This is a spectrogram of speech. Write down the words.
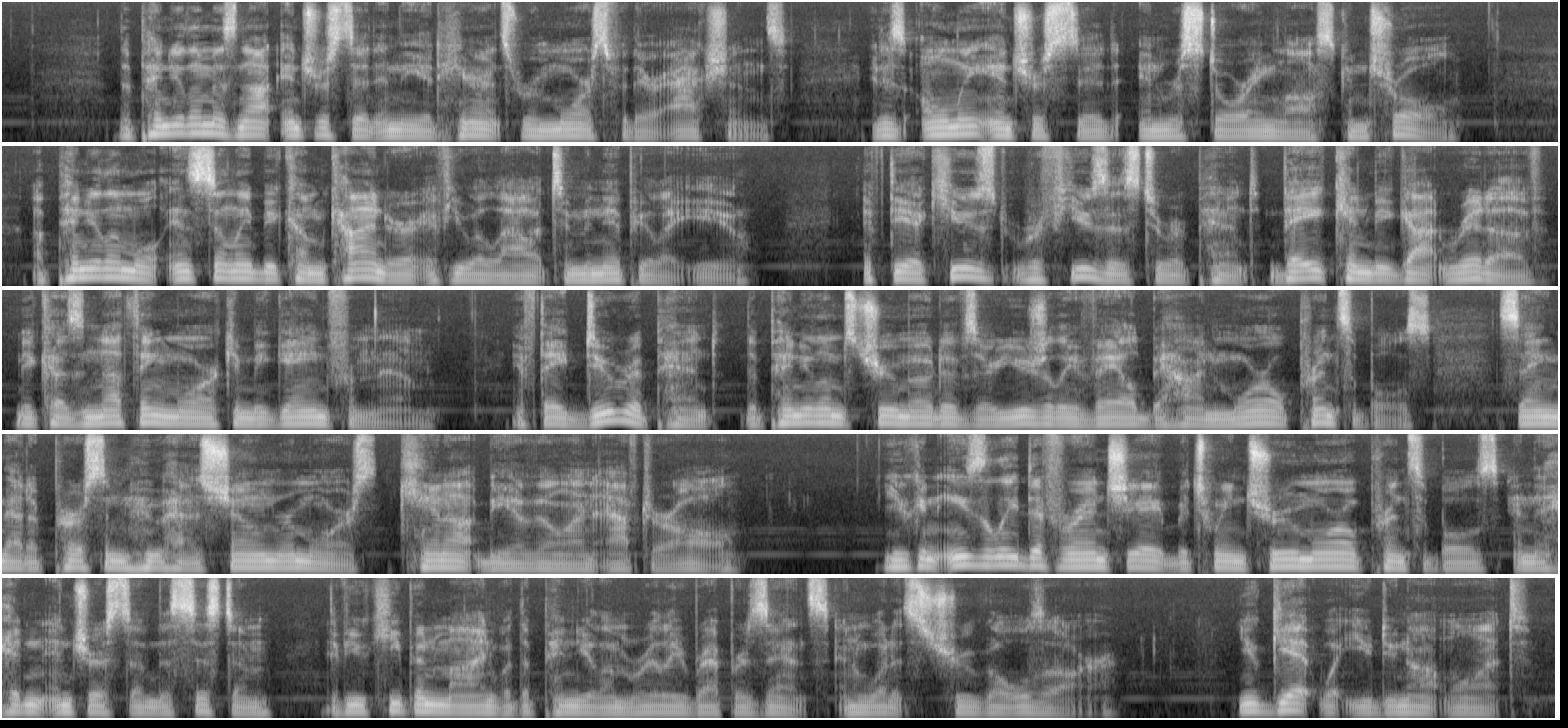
The pendulum is not interested in the adherent's remorse for their actions. It is only interested in restoring lost control. A pendulum will instantly become kinder if you allow it to manipulate you. If the accused refuses to repent, they can be got rid of because nothing more can be gained from them. If they do repent, the pendulum's true motives are usually veiled behind moral principles, saying that a person who has shown remorse cannot be a villain after all. You can easily differentiate between true moral principles and the hidden interests of the system if you keep in mind what the pendulum really represents and what its true goals are. You get what you do not want.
